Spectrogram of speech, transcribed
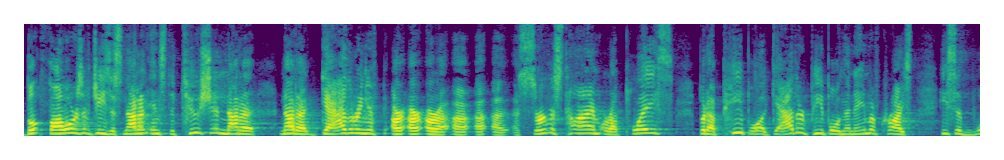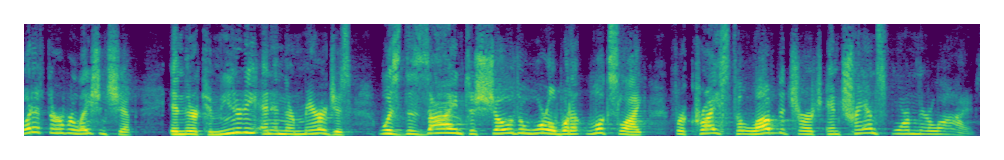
but followers of Jesus, not an institution, not a, not a gathering of, or, or, or a, a, a, service time or a place, but a people, a gathered people in the name of Christ. He said, What if their relationship in their community and in their marriages was designed to show the world what it looks like for Christ to love the church and transform their lives?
